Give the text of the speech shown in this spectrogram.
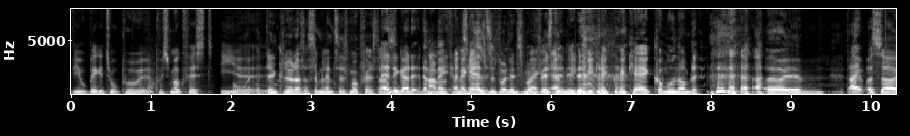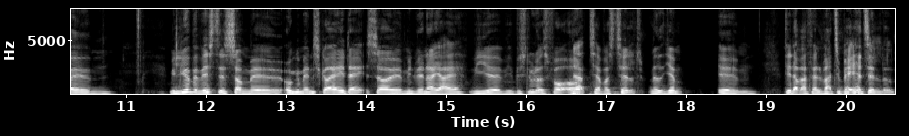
vi jo begge to på, øh, på Smukfest i... Oh, Øh, den knytter sig simpelthen til smukfest ja, det gør det. Jamen, Jamen, man, man kan altid få lidt Smukfest ja, ind i vi, det. Vi kan, ikke, vi kan ikke komme udenom det. og, øhm, nej, og så øhm, miljøbevidste, som øh, unge mennesker er i dag, så øh, mine venner og jeg, vi, øh, vi beslutter os for at Ja. tage vores telt med hjem. Øhm, det der i hvert fald var tilbage af teltet.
